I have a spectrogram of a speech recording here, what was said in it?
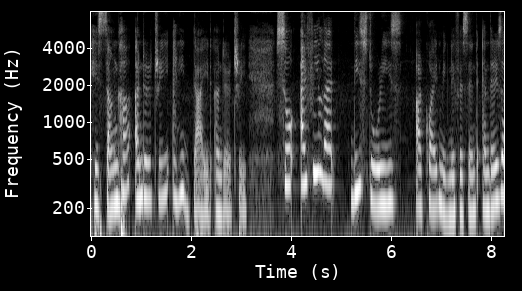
his sangha under a tree and he died under a tree. So i feel that these stories are quite magnificent and there is a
